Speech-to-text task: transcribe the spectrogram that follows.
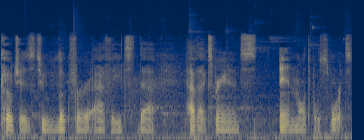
coaches to look for athletes that have that experience in multiple sports.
